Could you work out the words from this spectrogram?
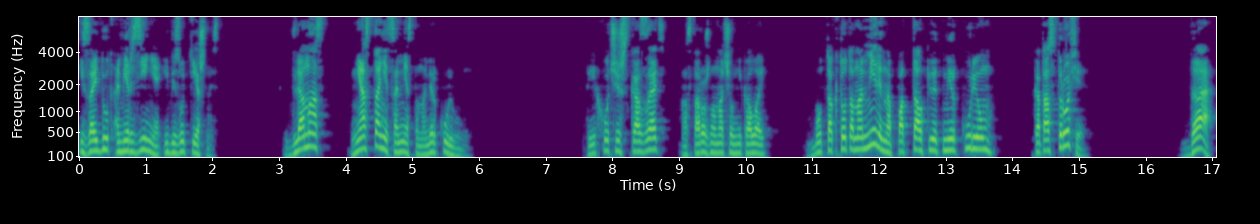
изойдут омерзение и безутешность. Для нас не останется места на Меркуриуме. «Ты хочешь сказать, — осторожно начал Николай, — будто кто-то намеренно подталкивает Меркуриум к катастрофе?» «Да.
